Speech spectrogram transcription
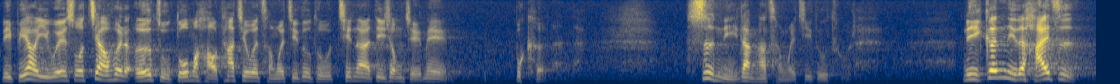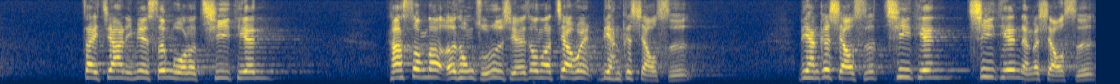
你不要以为说教会的儿主多么好，他就会成为基督徒。亲爱的弟兄姐妹，不可能的，是你让他成为基督徒的。你跟你的孩子在家里面生活了七天，他送到儿童主日学，送到教会两个小时。两个小时，七天，七天两个小时，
